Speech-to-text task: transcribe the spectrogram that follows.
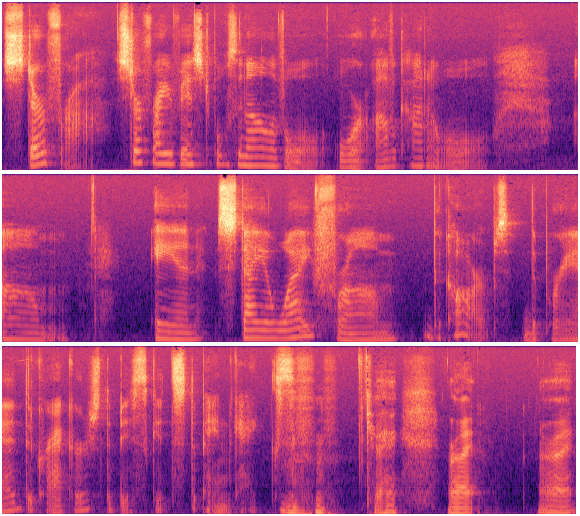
stir fry. Stir fry your vegetables in olive oil or avocado oil. Um, and stay away from the carbs the bread, the crackers, the biscuits, the pancakes. Okay. Right. All right.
